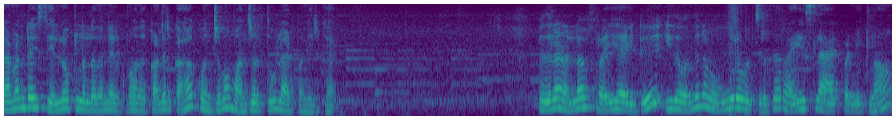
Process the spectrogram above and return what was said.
லெமன் ரைஸ் எல்லோ கலரில் தானே இருக்கணும். அந்த கலருக்காக கொஞ்சமாக மஞ்சள் தூள் ஆட் பண்ணியிருக்கேன். இதெல்லாம் நல்லா ஃப்ரை ஆகிட்டு இதை வந்து நம்ம ஊற வச்சுருக்க ரைஸில் ஆட் பண்ணிக்கலாம்.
